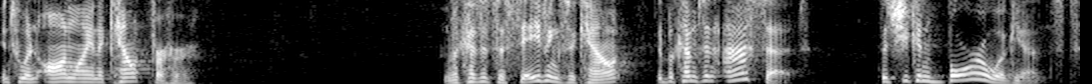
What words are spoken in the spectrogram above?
into an online account for her. And because it's a savings account, it becomes an asset that she can borrow against.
